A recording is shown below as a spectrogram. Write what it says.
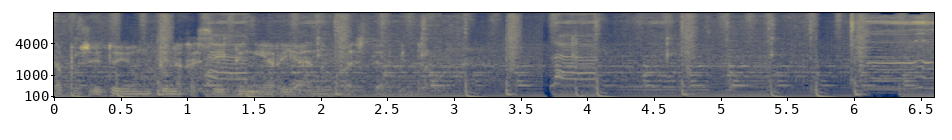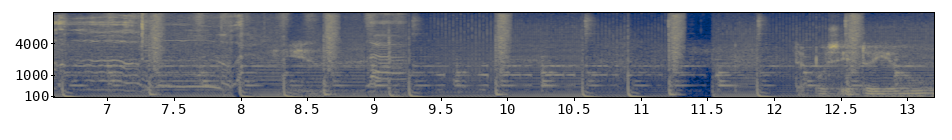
Tapos ito yung pinaka-sitting area ng master bedroom. Tapos ito yung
